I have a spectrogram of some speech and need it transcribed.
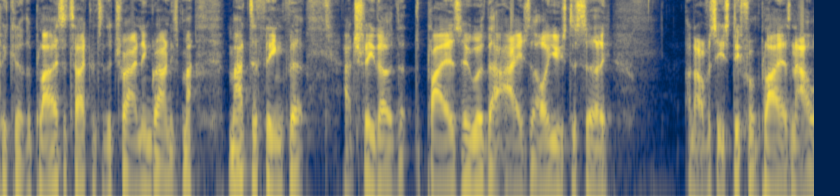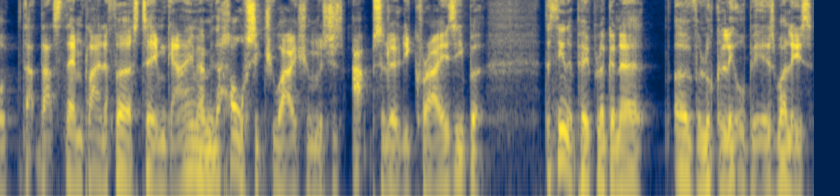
picking up the players to take them to the training ground. It's mad, mad to think that actually, though, that the players who were that age that I used to see, and obviously it's different players now. That that's them playing a first team game. I mean, the whole situation was just absolutely crazy. But the thing that people are going to overlook a little bit as well is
